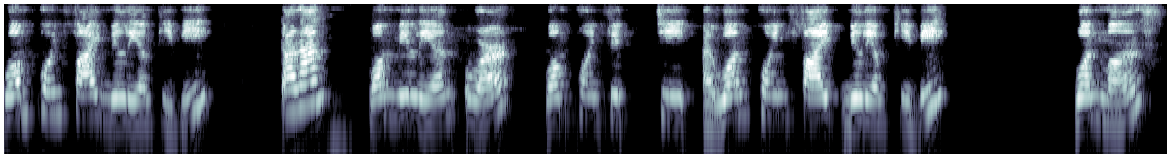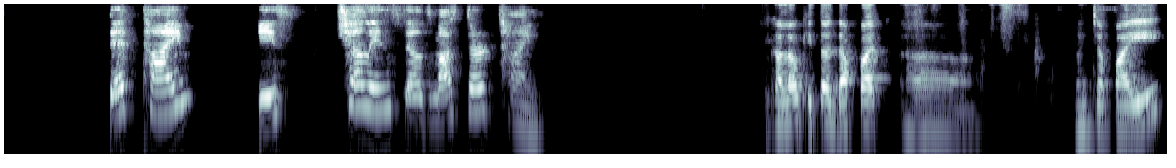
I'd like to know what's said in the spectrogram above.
1.5 million PV. Kanan 1 million or 1.50, uh, 1.5 million PV one month. That time is challenge sales master time. Kalau kita dapat uh, mencapai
